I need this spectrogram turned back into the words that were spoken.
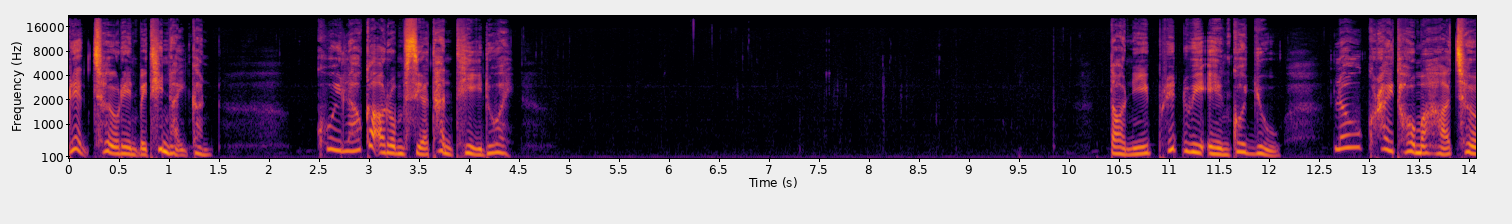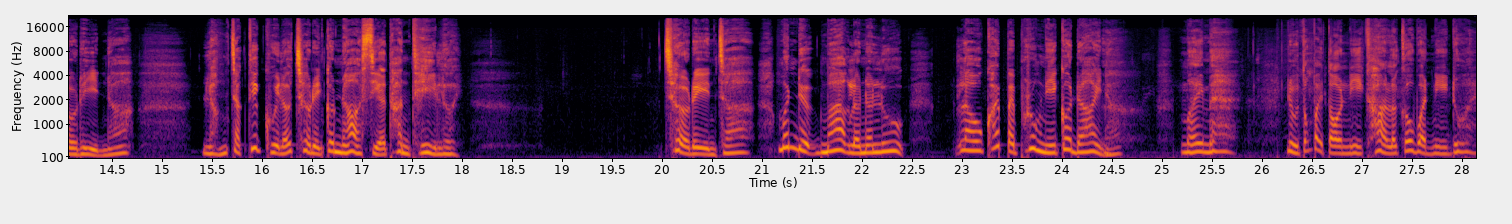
เรียกเชอรีนไปที่ไหนกัน คุยแล้วก็อารมณ์เสียทันทีด้วย ตอนนี้พริตวีเองก็อยู่ แล้วใครโทรมาหาเชอรีนนะ หลังจากที่คุยแล้วเชอรีนก็น่าเสียทันทีเลย เชอรีนจ้ามันดึกมากแล้วนะลูก เราค่อยไปพรุ่งนี้ก็ได้นะ ไม่แม่ หนูต้องไปตอนนี้ค่ะ แล้วก็วันนี้ด้วย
